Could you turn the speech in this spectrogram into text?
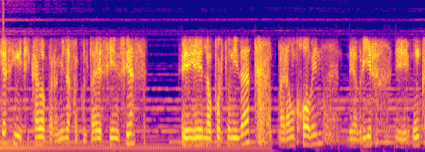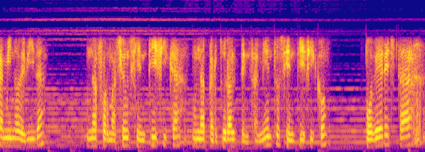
¿Qué ha significado para mí la Facultad de Ciencias? Eh, la oportunidad para un joven de abrir eh, un camino de vida una formación científica, una apertura al pensamiento científico, poder estar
